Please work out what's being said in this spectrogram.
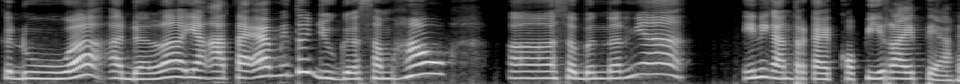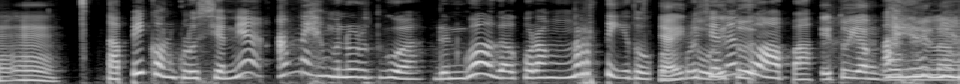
Kedua adalah yang ATM itu juga somehow eh, sebenarnya ini kan terkait copyright ya. Mm-mm. tapi conclusionnya aneh menurut gua. Dan gua agak kurang ngerti itu Ya, itu- itu- tuh apa. itu yang gue bilang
